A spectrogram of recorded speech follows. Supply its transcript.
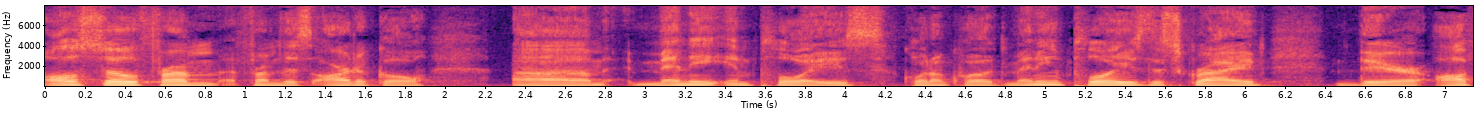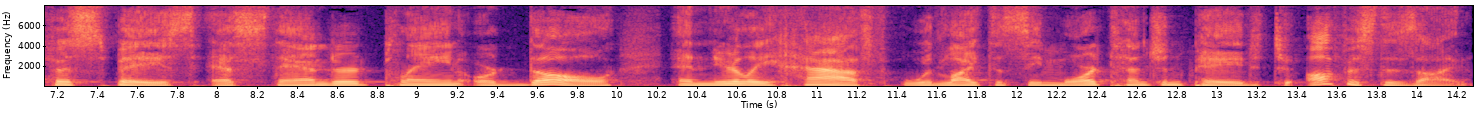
also from, from this article, um, many employees, quote unquote, many employees describe their office space as standard, plain, or dull, and nearly half would like to see more attention paid to office design.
